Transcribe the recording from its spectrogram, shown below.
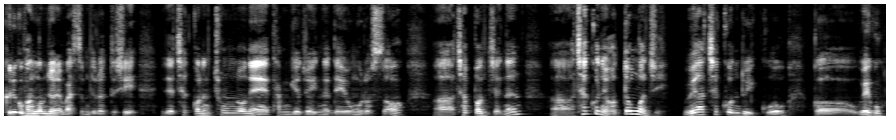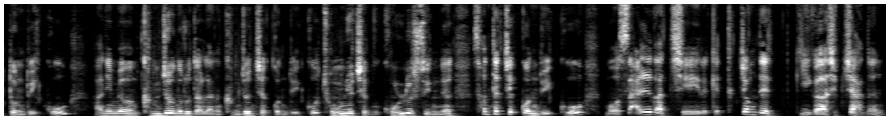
그리고 방금 전에 말씀드렸듯이 이제 채권은 총론에 담겨져 있는 내용으로서 어, 첫 번째는 어, 채권이 어떤 건지 외화 채권도 있고 어, 외국 돈도 있고 아니면 금전으로 달라는 금전 채권도 있고 종류 채권 고를 수 있는 선택 채권도 있고 뭐 쌀같이 이렇게 특정되기가 쉽지 않은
